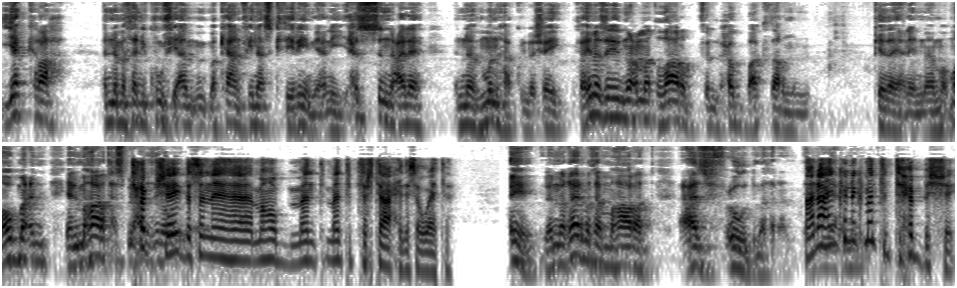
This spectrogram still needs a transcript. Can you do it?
يكره إنه مثلا يكون في مكان في ناس كثيرين. يعني يحس انه عليه إنه منهك كل شيء. فهنا زي نوع ما تضارب في الحب أكثر من كذا يعني إنه ما هو مع يعني المهارة تحس تحب شيء بس إنه ما هو ما انت ما أنت بترتاح إذا سويته. إيه لأنه غير مثلا مهارة عزف عود مثلا. أنا يعني يمكن إنك ما أنت بتحب الشيء.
